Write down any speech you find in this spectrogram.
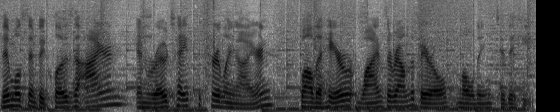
Then we'll simply close the iron and rotate the curling iron while the hair winds around the barrel, molding to the heat.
